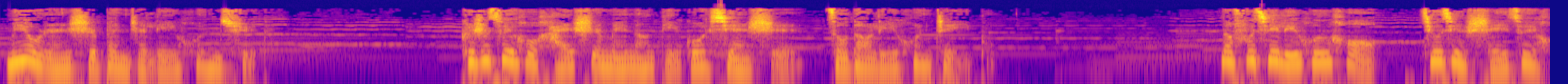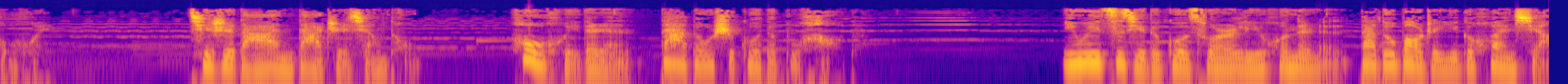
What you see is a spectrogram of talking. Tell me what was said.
没有人是奔着离婚去的。可是最后还是没能抵过现实，走到离婚这一步。那夫妻离婚后，究竟谁最后悔？其实答案大致相同。后悔的人大都是过得不好的，因为自己的过错而离婚的人，大都抱着一个幻想，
